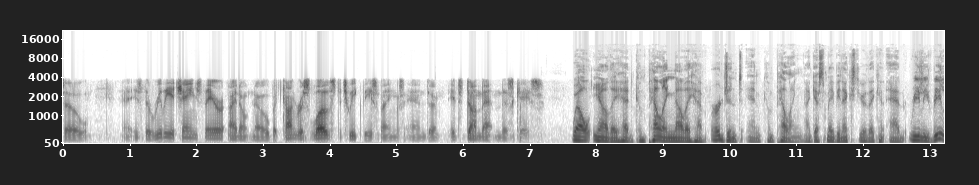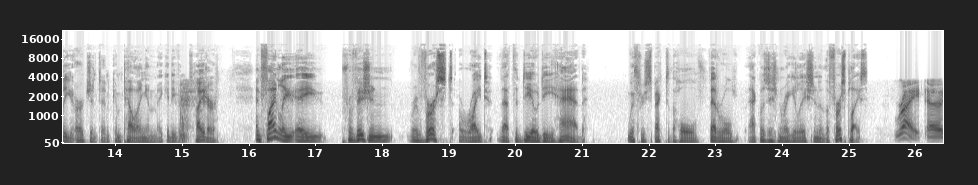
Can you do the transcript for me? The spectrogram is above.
So, is there really a change there? I don't know, but Congress loves to tweak these things, and uh, it's done that in this case. Well, you know, they had compelling, now they have urgent and compelling. I guess maybe next year they can add really, really urgent and compelling and make it even tighter. And finally, a provision reversed a right that the DoD had with respect to the whole federal acquisition regulation in the first place. Right. Uh,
